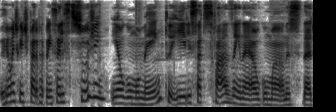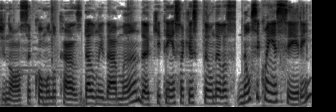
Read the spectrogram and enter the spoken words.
realmente, que a gente para pra pensar, eles surgem em algum momento e eles satisfazem, né, alguma necessidade nossa, como no caso da Luna e da Amanda, que tem essa questão delas não se conhecerem,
